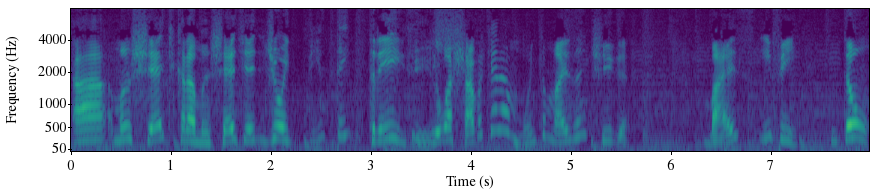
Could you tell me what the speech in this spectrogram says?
a manchete, cara, a manchete é de 83. E eu Isso. achava que era muito mais antiga. Mas, enfim. Então,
